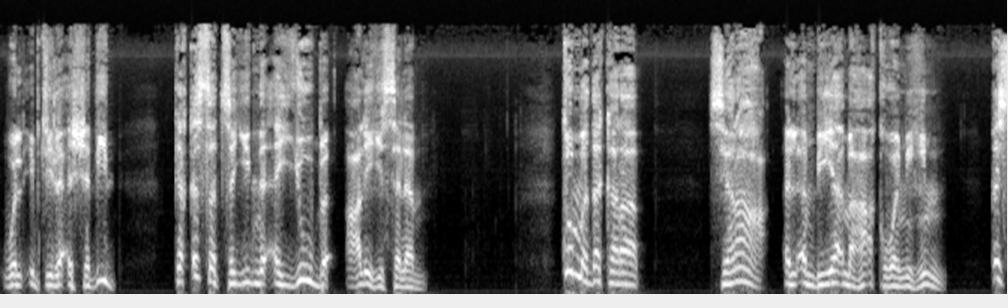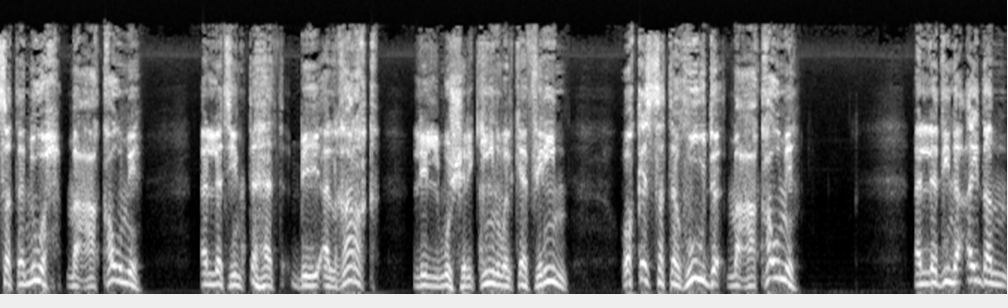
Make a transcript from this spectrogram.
والابتلاء الشديد كقصة سيدنا أيوب عليه السلام. ثم ذكر صراع الأنبياء مع أقوامهم قصة نوح مع قومه التي انتهت بالغرق للمشركين والكافرين وقصة هود مع قومه الذين أيضا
